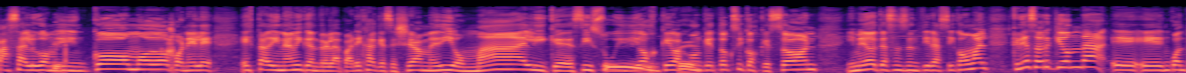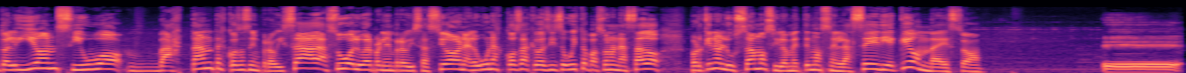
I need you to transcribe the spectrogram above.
pasa algo medio incómodo, ponele esta dinámica entre la pareja que se lleva medio mal y que decís, uy Dios, qué bajón, sí. qué tóxicos que son, y medio te hacen sentir así como mal. Quería saber qué onda eh, eh, en cuanto al guion, si hubo bastantes cosas improvisadas, hubo lugar para la improvisación, algunas cosas que vos decís, uy, esto pasó en un asado, ¿por qué no lo usamos y lo metemos en la serie? ¿Qué onda eso? Eh,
